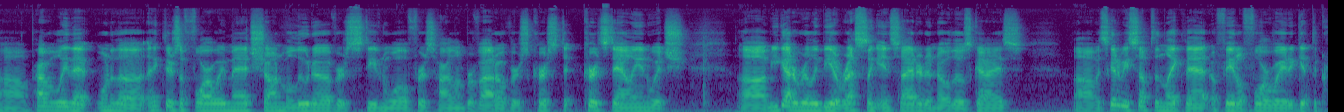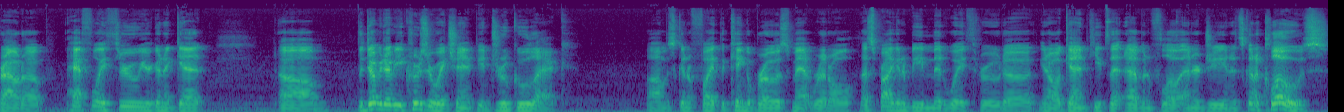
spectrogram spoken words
Uh, probably that one of the I think there's a four way match: Sean Maluta versus Stephen Wolf versus Harlem Bravado versus Curt, St- Curt Stallion. Which um, you got to really be a wrestling insider to know those guys. Um, it's gonna be something like that, a fatal four way to get the crowd up. Halfway through, you're gonna get um, the WWE Cruiserweight Champion Drew Gulak. Um, is going to fight the King of Bros, Matt Riddle. That's probably going to be midway through to, you know, again, keep that ebb and flow energy. And it's going to close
